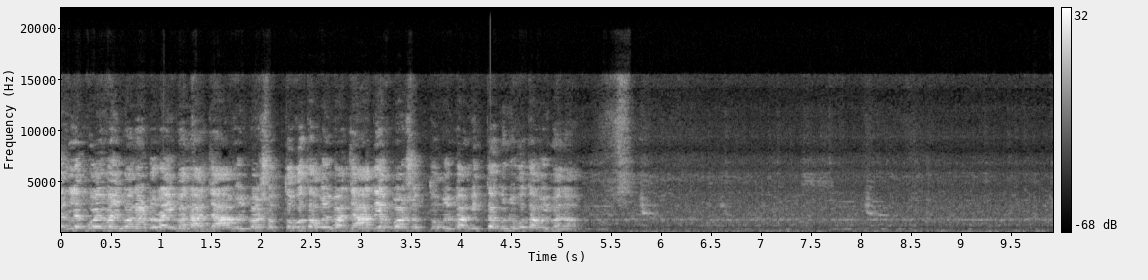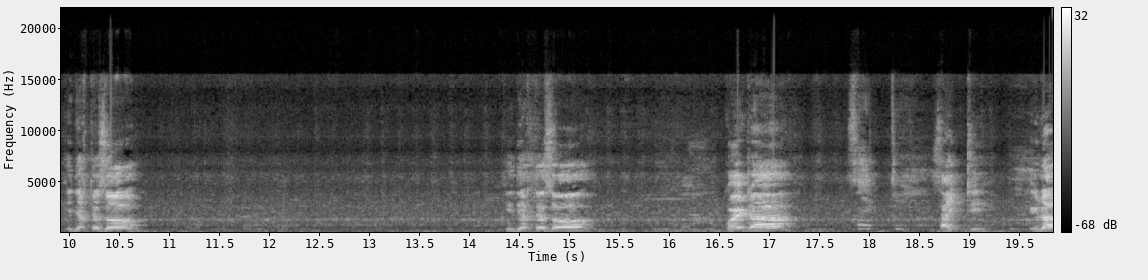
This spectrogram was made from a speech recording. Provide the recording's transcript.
দেখলে ভয় পাইবা না ডরাইবা না যা হইবা সত্য কথা হইবা যা দেখবা সত্য হইবা মিথ্যা কোনো কথা হইবা না। কি দেখতেছ? কি দেখতেছ? কয়টা? এগুলা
